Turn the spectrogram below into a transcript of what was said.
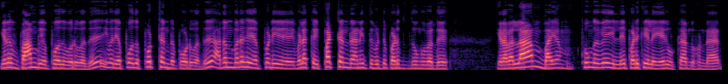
இரவு பாம்பு எப்போது வருவது இவர் எப்போது பொட்டென்று போடுவது அதன் பிறகு எப்படி விளக்கை பட்டென்று அணைத்து விட்டு படுத்து தூங்குவது? இரவெல்லாம் பயம். தூங்கவே இல்லை. படுக்கையில் ஏறி உட்கார்ந்து கொண்டார்.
